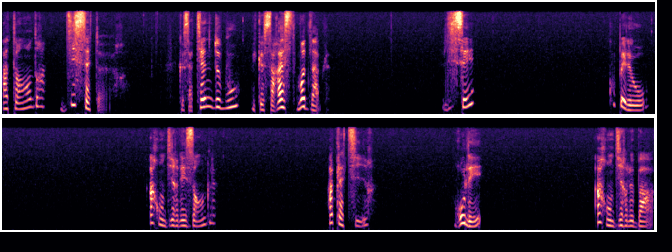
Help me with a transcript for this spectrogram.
Attendre 17 heures. Que ça tienne debout, mais que ça reste modelable. Lisser. Couper le haut. Arrondir les angles. Aplatir. Rouler. Arrondir le bas.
